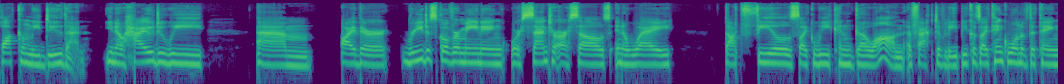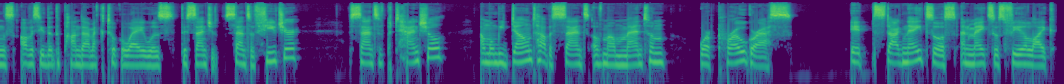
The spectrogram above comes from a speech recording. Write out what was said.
what can we do then? You know, how do we um, either rediscover meaning or center ourselves in a way that feels like we can go on effectively. Because I think one of the things, obviously, that the pandemic took away was the sense, sense of future, sense of potential. And when we don't have a sense of momentum or progress, it stagnates us and makes us feel like,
